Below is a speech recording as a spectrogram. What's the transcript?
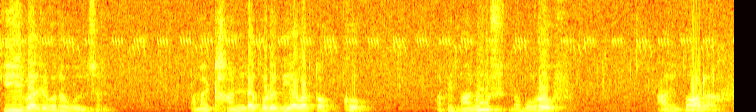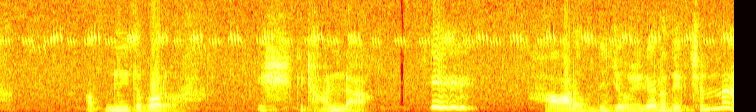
কি বাজে কথা বলছেন? আমায় ঠান্ডা করে দিয়ে আবার তক্ক? আপনি মানুষ না বরফ? আমি বরফ। আপনি তো বরফ। ইস, কি ঠান্ডা। হাড় অবধি জমে গেল, দেখছেন না?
